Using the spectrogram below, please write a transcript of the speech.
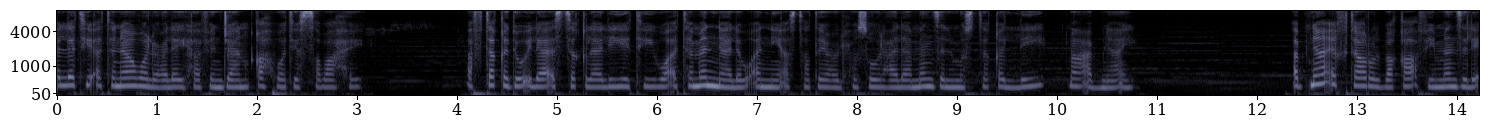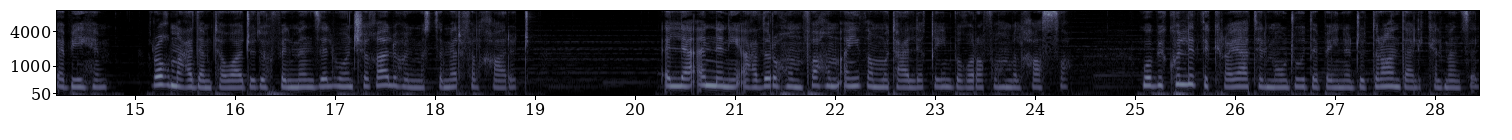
التي أتناول عليها فنجان قهوتي الصباحي أفتقد إلى استقلاليتي وأتمنى لو أني أستطيع الحصول على منزل مستقل لي مع أبنائي. أبنائي اختاروا البقاء في منزل أبيهم رغم عدم تواجده في المنزل وانشغاله المستمر في الخارج. إلا أنني أعذرهم فهم أيضا متعلقين بغرفهم الخاصة وبكل الذكريات الموجودة بين جدران ذلك المنزل.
